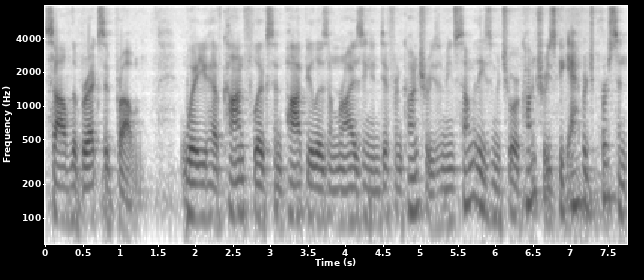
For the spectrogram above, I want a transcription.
solve the Brexit problem. Where you have conflicts and populism rising in different countries. I mean, some of these mature countries, the average person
